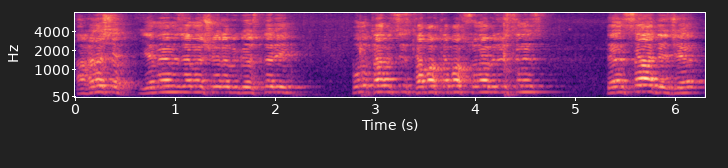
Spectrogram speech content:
Arkadaşlar yemeğimizi hemen şöyle bir göstereyim. Bunu tabi siz tabak tabak sunabilirsiniz. Ben sadece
